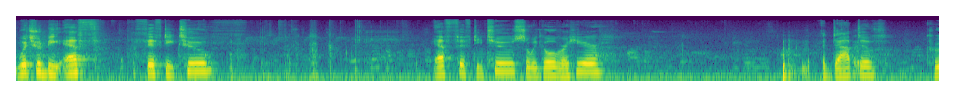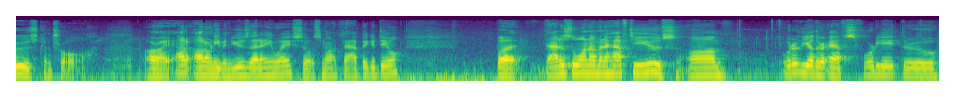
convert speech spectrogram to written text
which would be F52. F52, so we go over here. Adaptive cruise control. All right, I, I don't even use that anyway, so it's not that big a deal. But that is the one I'm going to have to use. Um, what are the other Fs? 48 through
